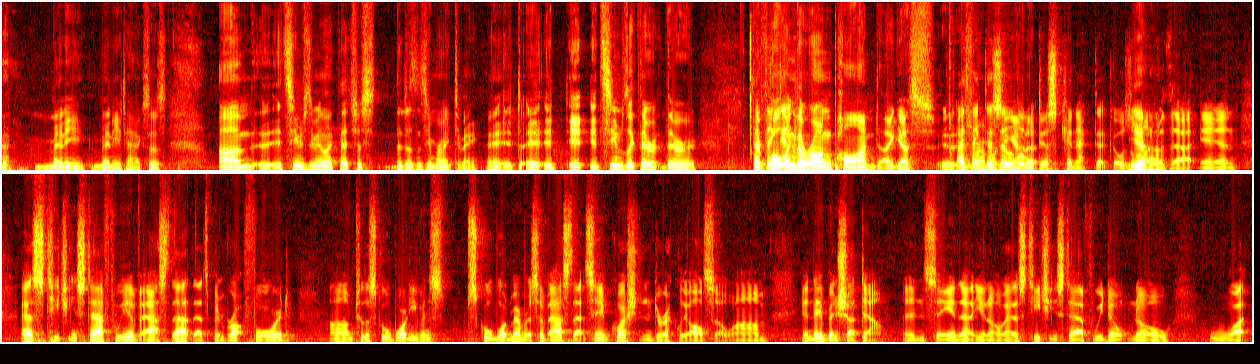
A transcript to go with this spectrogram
many, many taxes. Um, it, it seems to me like that just that doesn't seem right to me. It it, it, it, it seems like they're they're they're think pulling the wrong pond. I guess. Is, I think there's a little disconnect that goes Yeah. on with that. And as teaching staff, we have asked that. That's been brought forward um, to the school board. Even s- school board members have asked that same question directly also. Um, and they've been shut down and saying that, you know, as teaching staff, we don't know what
